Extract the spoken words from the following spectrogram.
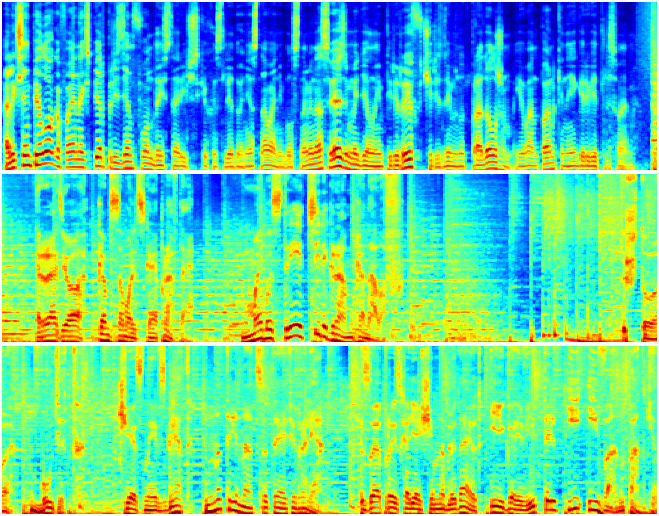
Алексей Пилогов, военный эксперт, президент Фонда исторических исследований оснований, был с нами на связи. Мы делаем перерыв. Через две минуты продолжим. Иван Панкин и Игорь Виттель с вами. Радио «Комсомольская правда». Мы быстрее телеграм-каналов. Что будет? Честный взгляд на 13 февраля. За происходящим наблюдают Игорь Виттель и Иван Панкин.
